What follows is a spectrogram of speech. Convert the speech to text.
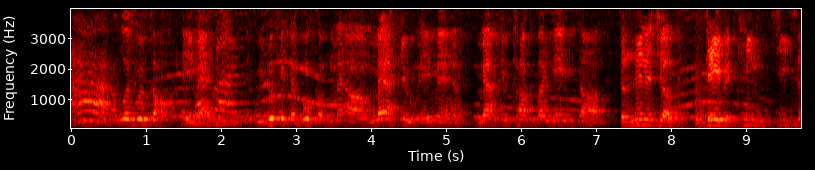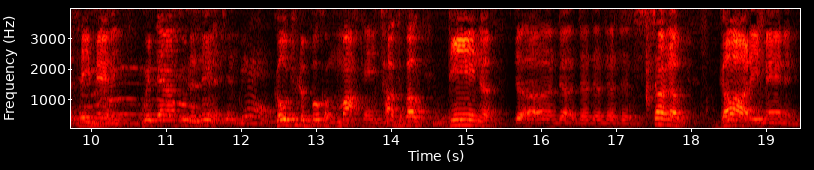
I was with God. Amen. Right. If we look at the book of Ma- uh, Matthew, amen. Matthew talked about gave uh, the lineage of David, King Jesus, amen. And went down through the lineage and we go to the book of Mark and he talked about being the, the, uh, the, the, the, the, the son of God, amen. And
